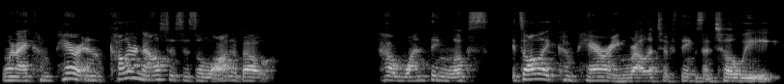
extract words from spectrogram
when I compare it. And color analysis is a lot about how one thing looks. It's all like comparing relative things until we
